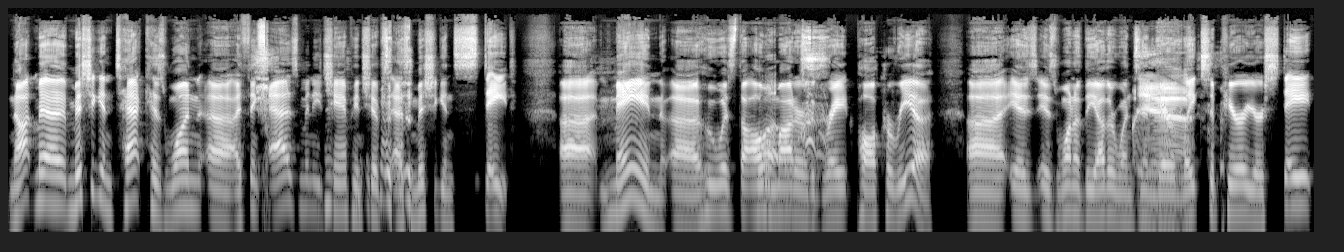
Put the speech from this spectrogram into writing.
Not uh, Michigan Tech has won, uh, I think, as many championships as Michigan State. Uh, Maine, uh, who was the alma Whoa. mater of the great Paul Kariya, uh, is is one of the other ones in yeah. there. Lake Superior State,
